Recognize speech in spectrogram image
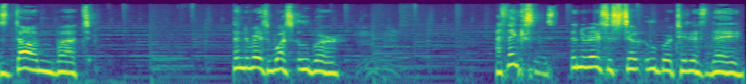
It's dumb, but Cinderace was Uber. I think Cinderace is still Uber to this day.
